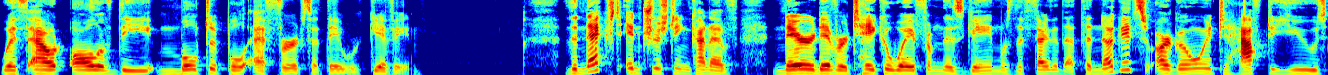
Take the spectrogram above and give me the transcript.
without all of the multiple efforts that they were giving. The next interesting kind of narrative or takeaway from this game was the fact that the Nuggets are going to have to use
